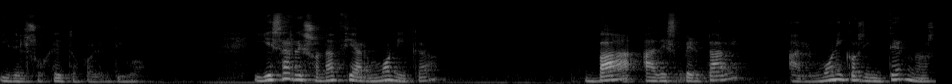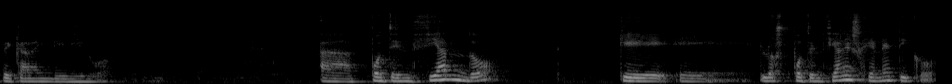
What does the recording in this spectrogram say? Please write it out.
y del sujeto colectivo. Y esa resonancia armónica va a despertar armónicos internos de cada individuo, ah, potenciando que eh, los potenciales genéticos,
